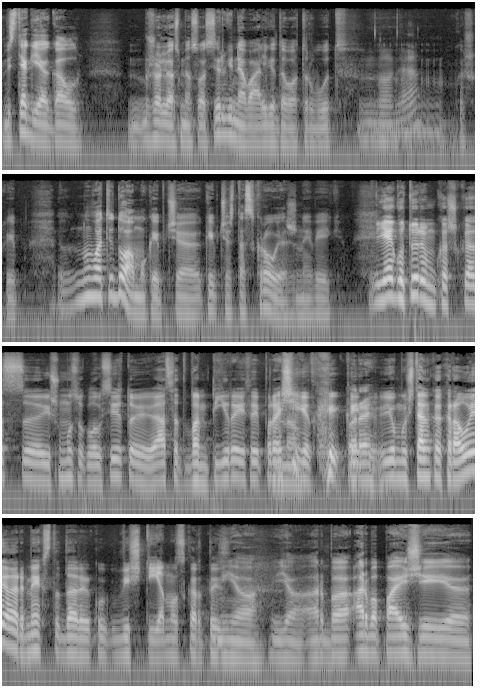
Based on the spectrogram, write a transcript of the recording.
vis tiek jie gal žalios mėsos irgi nevalgydavo turbūt Nu, ne. kažkaip. Nu, va, įdomu, kaip čia, kaip čia tas kraujas, žinai, veikia. Jeigu turim kažkas e, iš mūsų klausytojų, esat vampyrai, tai parašykit, Nu, kaip, kaip jums užtenka kraujo, ar mėgsta dar vištienos kartais. Jo, jo, arba, arba pavyzdžiui,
